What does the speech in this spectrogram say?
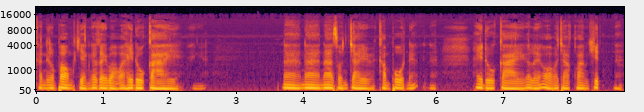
การที่หลวงพ่อเขียนก็เคยบอกว่าให้ดูกายอย่างเงี้ยน่าน่าน่าสนใจคำพูดเนี้ยให้ดูกายก็เลยออกมาจากความคิดนะ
